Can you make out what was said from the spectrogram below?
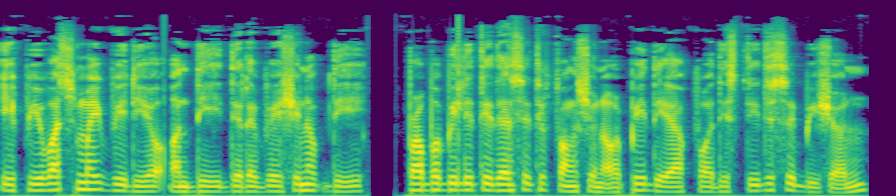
If you watch my video on the derivation of the probability density function or PDF for this t-distribution,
